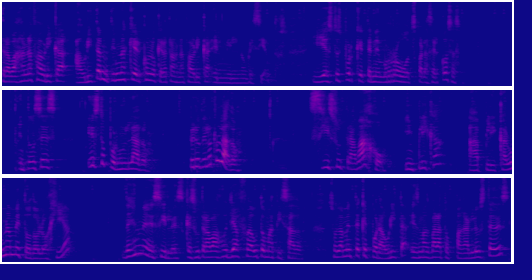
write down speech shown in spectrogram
trabajar en una fábrica ahorita no tiene nada que ver con lo que era trabajar en fábrica en 1900. Y esto es porque tenemos robots para hacer cosas. Entonces, esto por un lado, pero del otro lado, si su trabajo implica aplicar una metodología, déjenme decirles que su trabajo ya fue automatizado, solamente que por ahorita es más barato pagarle a ustedes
